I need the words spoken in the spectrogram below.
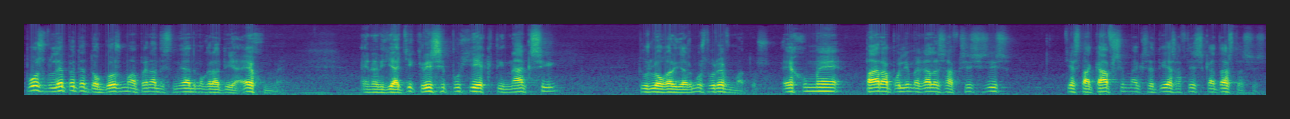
πώς βλέπετε τον κόσμο απέναντι στη Νέα Δημοκρατία. Έχουμε ενεργειακή κρίση που έχει εκτινάξει τους λογαριασμούς του ρεύματος. Έχουμε πάρα πολύ μεγάλες αυξήσεις και στα καύσιμα εξαιτίας αυτής της κατάστασης.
